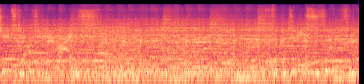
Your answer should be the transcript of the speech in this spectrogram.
keeps crossing the ice. The deep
